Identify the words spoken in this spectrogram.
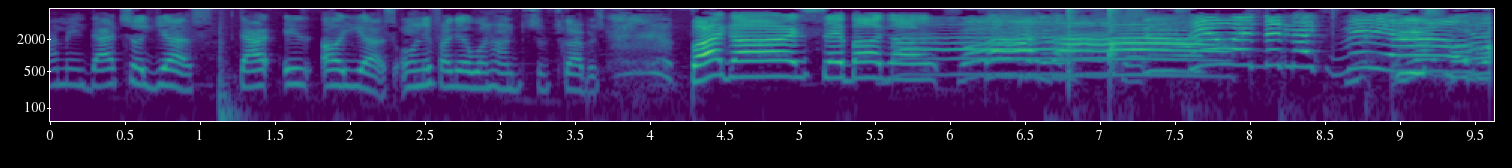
I mean, that's a yes. That is a yes. Only if I get 100 subscribers. Bye, guys. Say bye, guys. Bye, bye guys. See you in the next video. Peace,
